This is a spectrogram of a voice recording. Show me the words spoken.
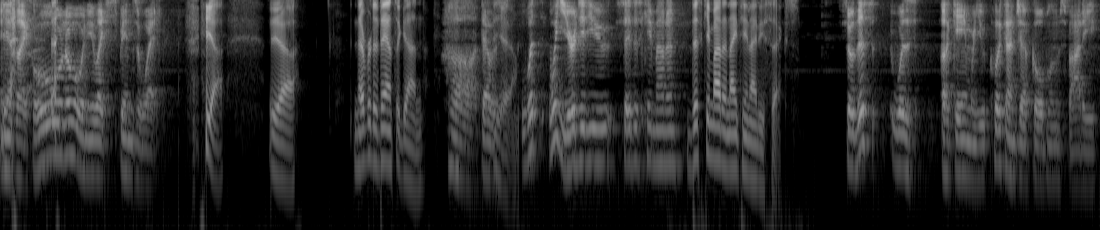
And he's like, Oh no, and he like spins away. yeah, yeah. Never to dance again. Oh, that was Yeah. what what year did you say this came out in? This came out in 1996. So this was a game where you click on Jeff Goldblum's body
